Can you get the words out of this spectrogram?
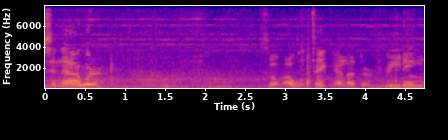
almost an hour so I will take another reading.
